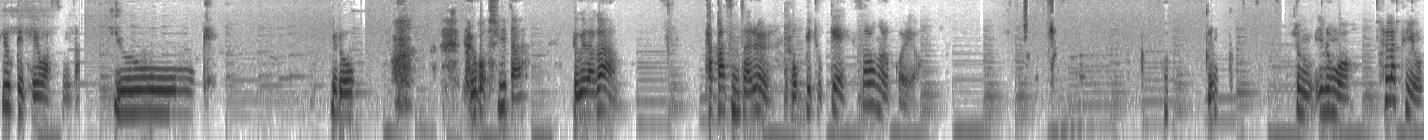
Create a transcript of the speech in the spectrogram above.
이렇게 되어 왔습니다. 요렇게 요렇게 별거 없습니다. 여기다가 닭가슴살을 먹기 좋게 썰어 넣을 거예요. 네. 좀 이런 거 할라피뇨.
